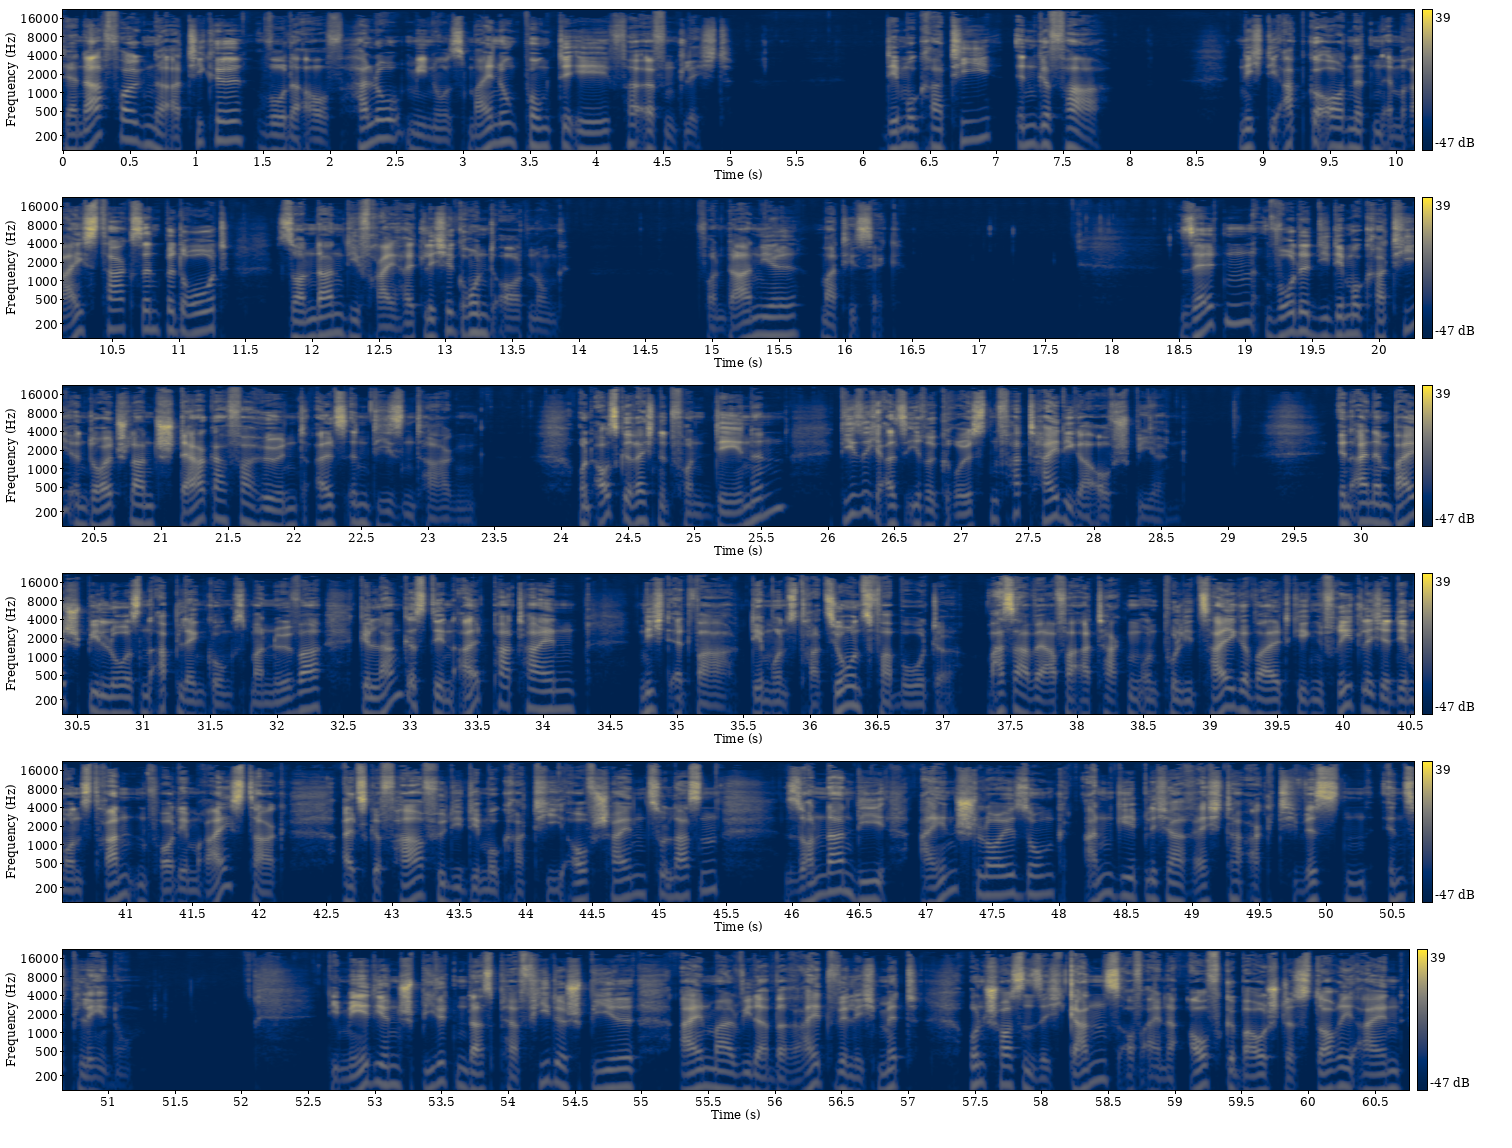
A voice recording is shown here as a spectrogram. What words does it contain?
Der nachfolgende Artikel wurde auf hallo-meinung.de veröffentlicht. Demokratie in Gefahr. Nicht die Abgeordneten im Reichstag sind bedroht, sondern die freiheitliche Grundordnung. Von Daniel Matisek. Selten wurde die Demokratie in Deutschland stärker verhöhnt als in diesen Tagen. Und ausgerechnet von denen, die sich als ihre größten Verteidiger aufspielen. In einem beispiellosen Ablenkungsmanöver gelang es den Altparteien, nicht etwa Demonstrationsverbote, Wasserwerferattacken und Polizeigewalt gegen friedliche Demonstranten vor dem Reichstag als Gefahr für die Demokratie aufscheinen zu lassen, sondern die Einschleusung angeblicher rechter Aktivisten ins Plenum. Die Medien spielten das perfide Spiel einmal wieder bereitwillig mit und schossen sich ganz auf eine aufgebauschte Story ein,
